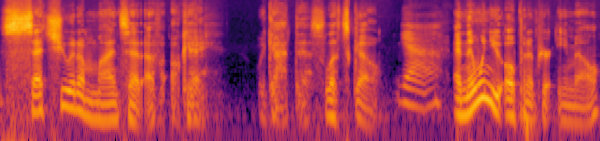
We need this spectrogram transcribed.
sets you in a mindset of, okay, we got this, let's go. Yeah. And then when you open up your email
